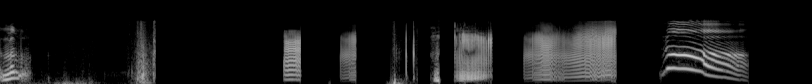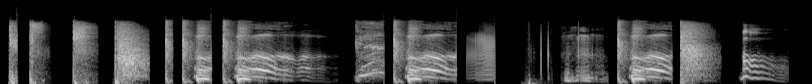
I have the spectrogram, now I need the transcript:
哦，那哦，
